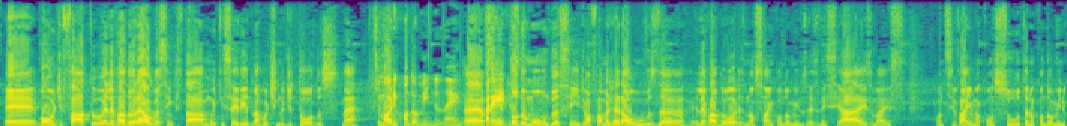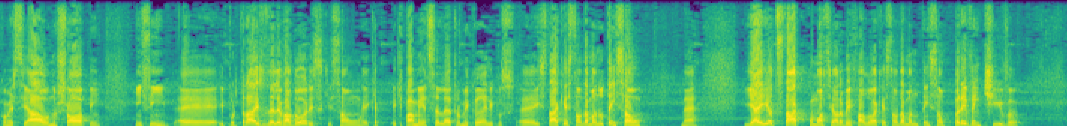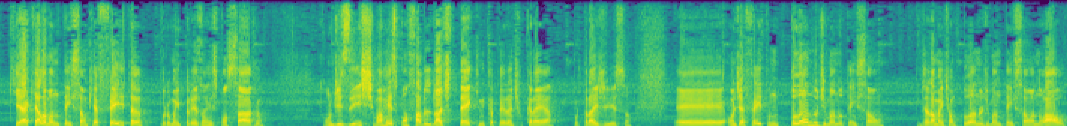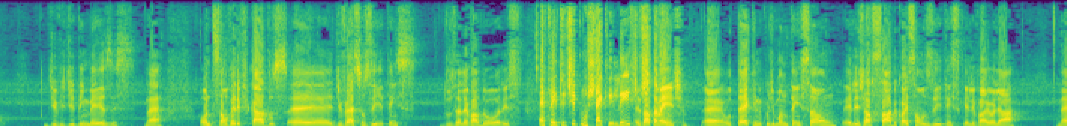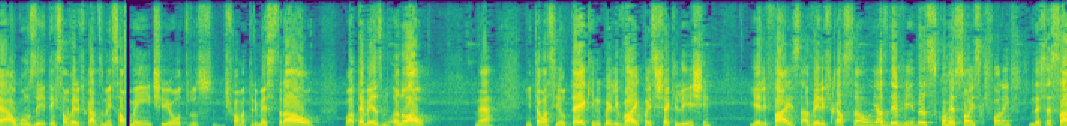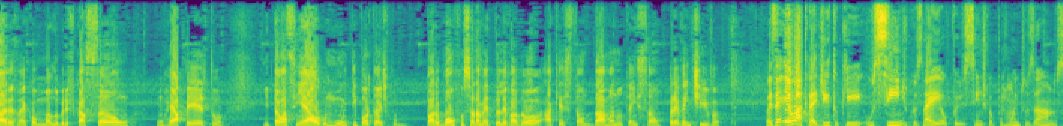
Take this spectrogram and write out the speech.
É, bom, de fato, o elevador é algo assim que está muito inserido na rotina de todos, né? Que mora em condomínios, né? É, assim, todo mundo, assim, de uma forma geral, usa elevadores, não só em condomínios residenciais, mas quando se vai em uma consulta no condomínio comercial, no shopping. Enfim, é, e por trás dos elevadores, que são equipamentos eletromecânicos, é, está a questão da manutenção, né? E aí eu destaco, como a senhora bem falou, a questão da manutenção preventiva, que é aquela manutenção que é feita por uma empresa responsável, onde existe uma responsabilidade técnica perante o CREA por trás disso, é, onde é feito um plano de manutenção, geralmente é um plano de manutenção anual, dividido em meses, né? Onde são verificados é, diversos itens dos elevadores. É feito tipo um checklist? Exatamente. É, o técnico de manutenção, ele já sabe quais são os itens que ele vai olhar. Né? Alguns itens são verificados mensalmente, outros de forma trimestral ou até mesmo anual. Né? Então, assim, o técnico ele vai com esse checklist e ele faz a verificação e as devidas correções que forem necessárias, né? como uma lubrificação, um reaperto. Então, assim, é algo muito importante pro, para o bom funcionamento do elevador a questão da manutenção preventiva. Pois é, eu acredito que os síndicos, né? Eu fui síndica por muitos anos,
